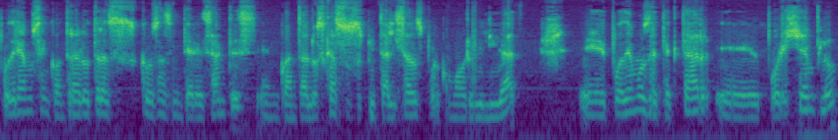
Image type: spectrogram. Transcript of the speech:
podríamos encontrar otras cosas interesantes en cuanto a los casos hospitalizados por comorbilidad. Podemos detectar, por ejemplo,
